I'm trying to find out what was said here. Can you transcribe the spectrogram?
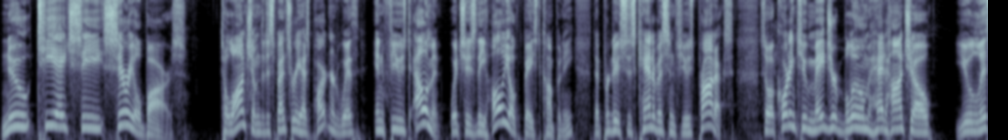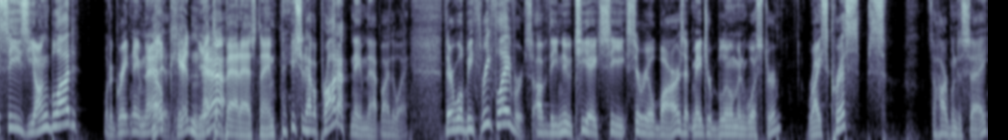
new THC cereal bars. To launch them, the dispensary has partnered with Infused Element, which is the Holyoke based company that produces cannabis infused products. So, according to Major Bloom head honcho Ulysses Youngblood, what a great name that no is. kidding. Yeah. That's a badass name. He should have a product named that, by the way. There will be three flavors of the new THC cereal bars at Major Bloom in Worcester Rice Crisps, it's a hard one to say,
